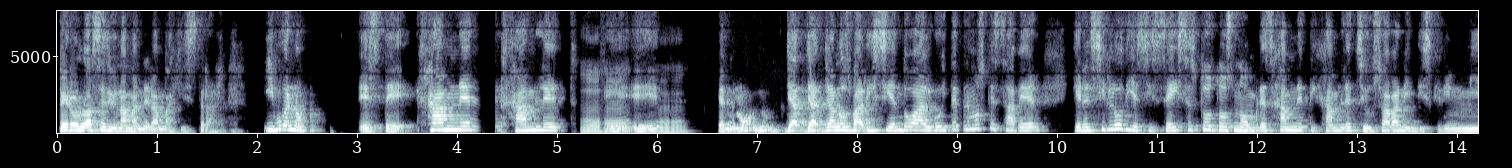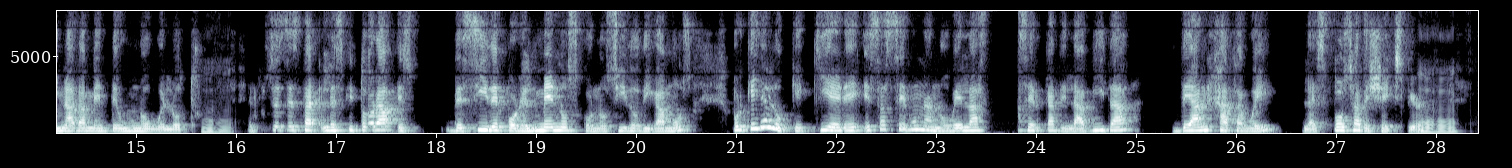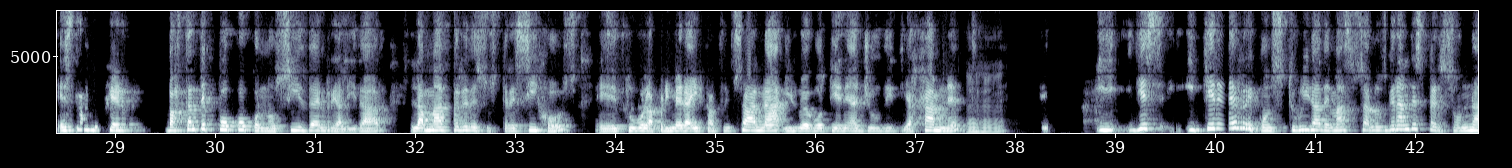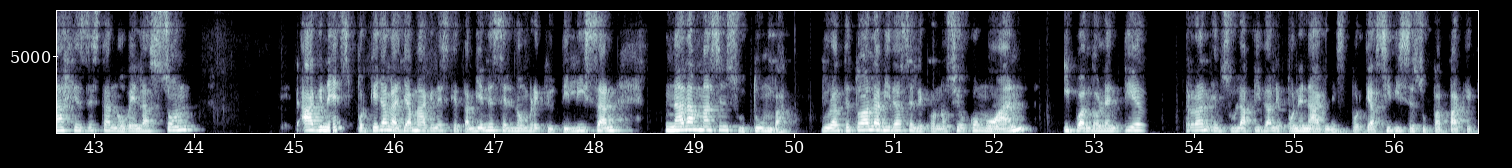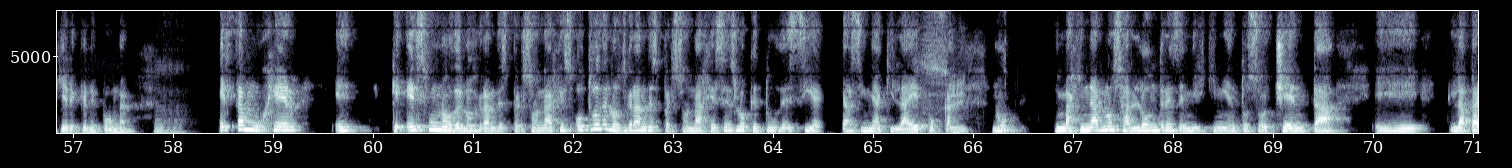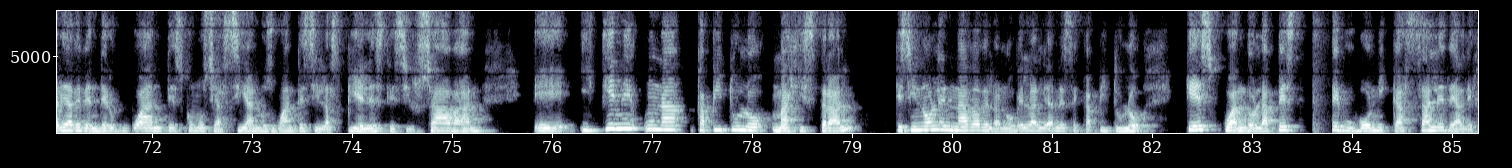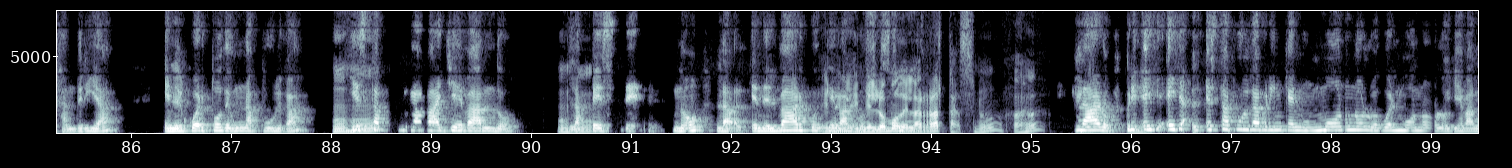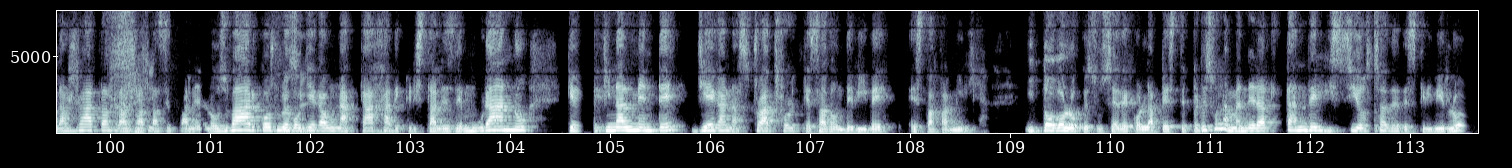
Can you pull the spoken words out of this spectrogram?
pero lo hace de una manera magistral. Y bueno, este Hamlet, Hamlet, eh, eh, ¿no? ya, ya, nos va diciendo algo y tenemos que saber que en el siglo XVI estos dos nombres, Hamlet y Hamlet, se usaban indiscriminadamente uno o el otro. Entonces esta, la escritora es, decide por el menos conocido, digamos, porque ella lo que quiere es hacer una novela acerca de la vida de Anne Hathaway, la esposa de Shakespeare. Esta mujer bastante poco conocida en realidad, la madre de sus tres hijos, eh, tuvo la primera hija Susana y luego tiene a Judith y a Hamnet. y, es, y quiere reconstruir además, o sea, los grandes personajes de esta novela son Agnes, porque ella la llama Agnes, que también es el nombre que utilizan nada más en su tumba. Durante toda la vida se le conoció como Anne y cuando la entierran en su lápida le ponen Agnes, porque así dice su papá que quiere que le pongan esta mujer eh, que es uno de los grandes personajes. Otro de los grandes personajes es lo que tú decías, Iñaki, la época, ¿no? Imaginarnos a Londres de 1580, eh, la tarea de vender guantes, cómo se hacían los guantes y las pieles que se usaban. Eh, y tiene un capítulo magistral, que si no leen nada de la novela, lean ese capítulo, que es cuando la peste bubónica sale de Alejandría en el cuerpo de una pulga y esta pulga va llevando la peste, ¿no? La, en el barco, en, qué barco. En el lomo de las ratas, ¿no? Claro, ella, esta pulga brinca en un mono, luego el mono lo lleva a las ratas, las ratas están en los barcos, luego llega una caja de cristales de Murano, que finalmente llegan a Stratford, que es a donde vive esta familia, y todo lo que sucede con la peste. Pero es una manera tan deliciosa de describirlo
